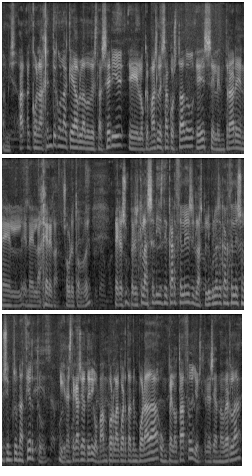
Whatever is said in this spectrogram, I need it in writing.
a mí camisa. A- Con la gente con la que he hablado de esta serie, eh, lo que más les ha costado es el entrar en, el, en el- la jerga, sobre todo. ¿eh? Pero, es, pero es que las series de cárceles y las películas de cárceles son siempre un acierto. Y en este caso, ya te digo, van por la cuarta temporada, un pelotazo, yo estoy deseando verla.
